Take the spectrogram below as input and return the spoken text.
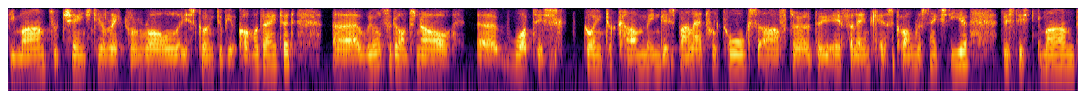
demand to change the electoral roll is going to be accommodated. Uh, we also don't know uh, what is going to come in these bilateral talks after the FLNKS Congress next year. There's this demand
